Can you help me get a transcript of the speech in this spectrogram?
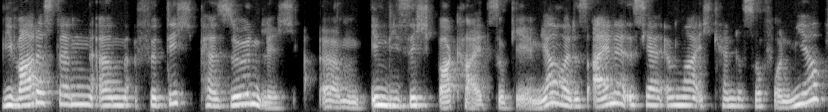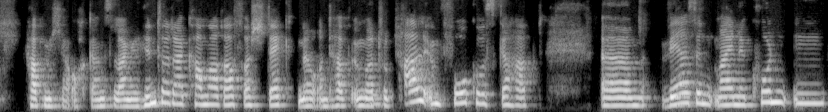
Wie war das denn ähm, für dich persönlich, ähm, in die Sichtbarkeit zu gehen? Ja, weil das eine ist ja immer, ich kenne das so von mir, habe mich ja auch ganz lange hinter der Kamera versteckt ne, und habe immer mhm. total im Fokus gehabt, ähm, wer sind meine Kunden,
